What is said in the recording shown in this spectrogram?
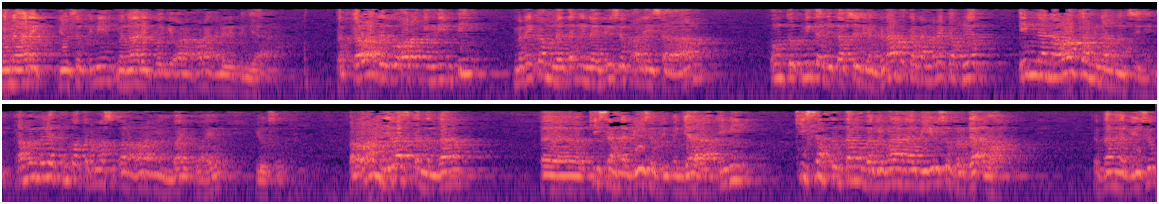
menarik Yusuf ini menarik bagi orang-orang yang ada di penjara. Tatkala ada dua orang yang mimpi, mereka mendatangi Nabi Yusuf alaihissalam untuk minta ditafsirkan. Kenapa? Karena mereka melihat Inna naraka minal muslimin. Kami melihat engkau termasuk orang-orang yang baik wahai Yusuf. Para orang menjelaskan tentang uh, kisah Nabi Yusuf di penjara ini kisah tentang bagaimana Nabi Yusuf berdakwah. Tentang Nabi Yusuf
